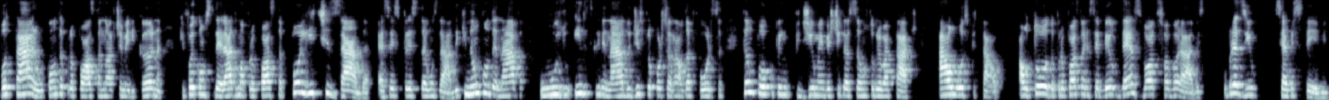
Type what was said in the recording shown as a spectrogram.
votaram contra a proposta norte-americana, que foi considerada uma proposta politizada, essa expressão usada, e que não condenava o uso indiscriminado, desproporcional da força, tampouco pediu uma investigação sobre o ataque ao hospital. Ao todo, a proposta recebeu 10 votos favoráveis. O Brasil se absteve.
